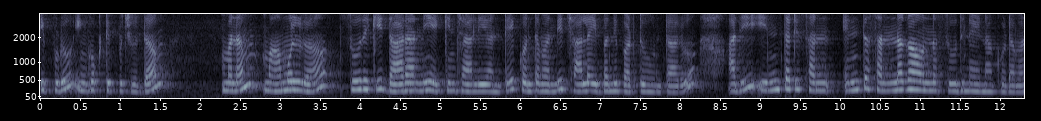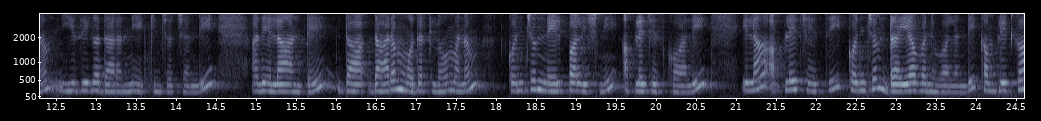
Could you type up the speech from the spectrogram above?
ఇప్పుడు ఇంకొక టిప్ చూద్దాం. మనం మామూలుగా సూదికి దారాన్ని ఎక్కించాలి అంటే కొంతమంది చాలా ఇబ్బంది పడుతూ ఉంటారు. అది ఎంతటి సన్ ఎంత సన్నగా ఉన్న సూదినైనా కూడా మనం ఈజీగా దారాన్ని ఎక్కించవచ్చండి అది ఎలా అంటే దా దారం మొదట్లో మనం కొంచెం నెయిల్ పాలిష్ని అప్లై చేసుకోవాలి. ఇలా అప్లై చేసి కొంచెం డ్రై అవ్వనివ్వాలండి. కంప్లీట్గా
